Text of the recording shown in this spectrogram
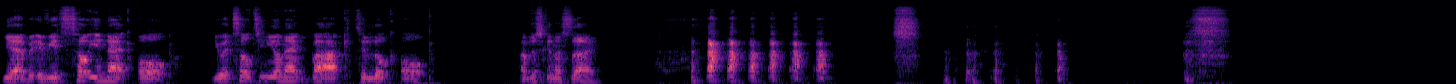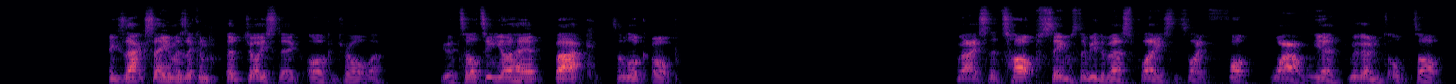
Yeah, but if you tilt your neck up, you are tilting your neck back to look up. I'm just to say. exact same as a, a, joystick or controller. You're tilting your head back to look up. Right, so the top seems to be the best place. It's like, wow, yeah, we're going up top.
